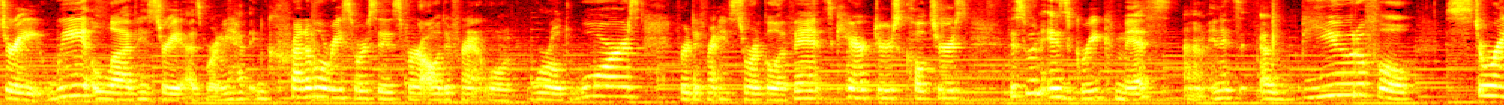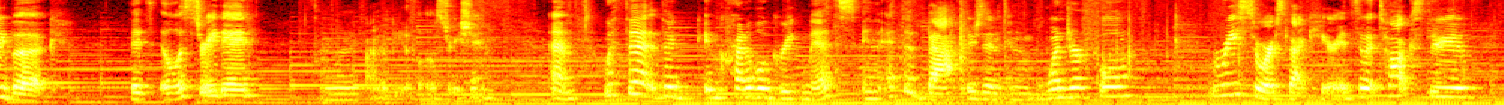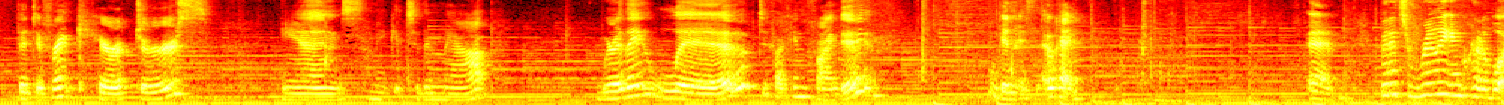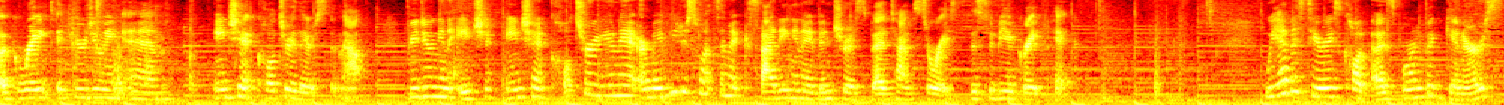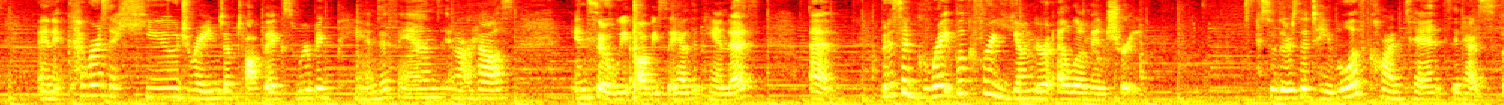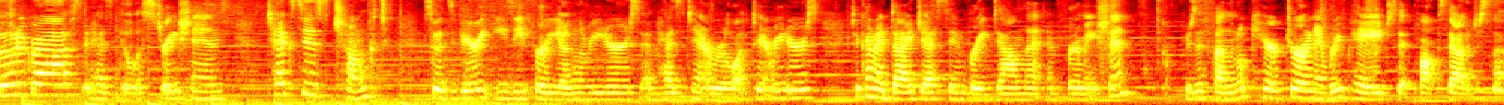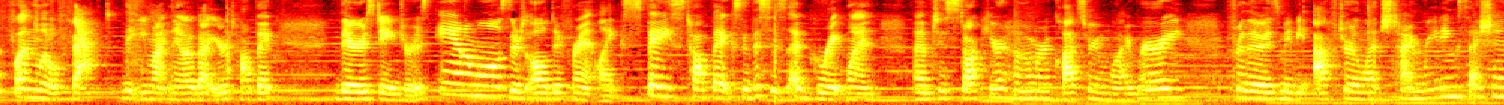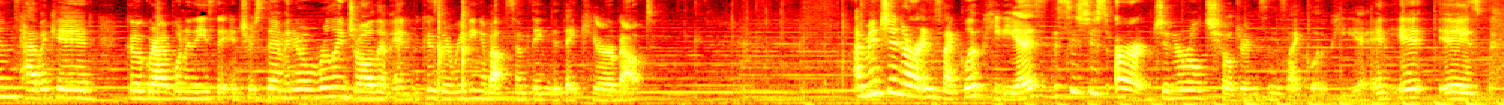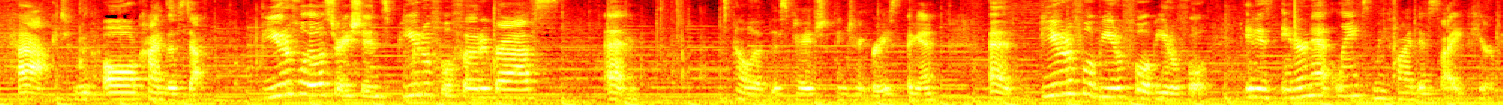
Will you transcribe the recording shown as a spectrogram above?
history. We love history at Usborne. We have incredible resources for all different world wars, for different historical events, characters, cultures. This one is Greek myths, um, and it's a beautiful storybook that's illustrated. I'm going to find a beautiful illustration. Um, with the, the incredible Greek myths, and at the back there's a wonderful resource back here. And so it talks through the different characters, and let me get to the map, where they lived, if I can find it. Oh, goodness, okay. Um, but it's really incredible, a great, if you're doing um, ancient culture, there's the map. If you're doing an ancient, ancient culture unit, or maybe you just want some exciting and adventurous bedtime stories, this would be a great pick. We have a series called Usborne Beginners, and it covers a huge range of topics. We're big panda fans in our house, and so we obviously have the pandas. Um, but it's a great book for younger elementary. So there's a table of contents, it has photographs, it has illustrations, text is chunked, so it's very easy for young readers and hesitant or reluctant readers to kind of digest and break down that information. There's a fun little character on every page that pops out, just a fun little fact that you might know about your topic. There's dangerous animals, there's all different like space topics. So this is a great one um, to stock your home or classroom library for those maybe after lunchtime reading sessions. Have a kid go grab one of these that interests them and it'll really draw them in because they're reading about something that they care about. I mentioned our encyclopedias. This is just our general children's encyclopedia and it is packed with all kinds of stuff. Beautiful illustrations, beautiful photographs, and I love this page, Ancient Greece, again. And beautiful, beautiful, beautiful. It is internet links. Let me find a site here.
